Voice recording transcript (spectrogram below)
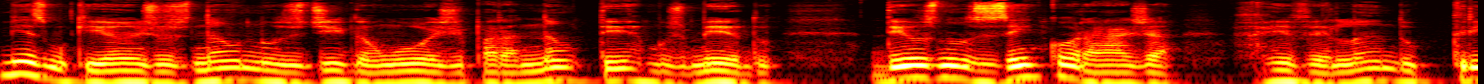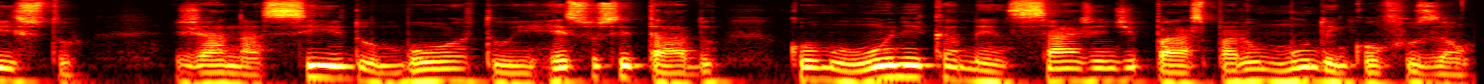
Mesmo que anjos não nos digam hoje para não termos medo, Deus nos encoraja revelando Cristo, já nascido, morto e ressuscitado, como única mensagem de paz para um mundo em confusão.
